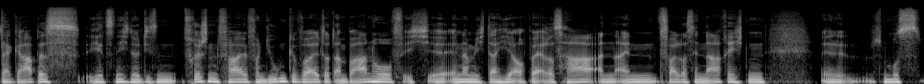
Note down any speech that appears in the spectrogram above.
da gab es jetzt nicht nur diesen frischen Fall von Jugendgewalt dort am Bahnhof. Ich äh, erinnere mich da hier auch bei RSH an einen Fall aus den Nachrichten. Äh, es muss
